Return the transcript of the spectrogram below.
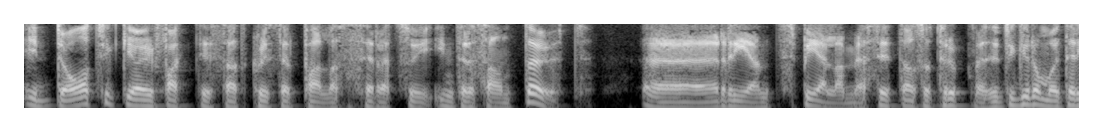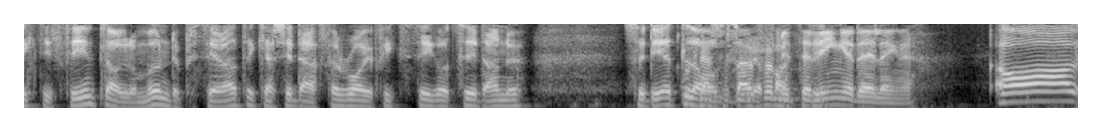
Idag tycker jag ju faktiskt att Crystal Palace ser rätt så intressanta ut. Uh, rent spelarmässigt, alltså truppmässigt. Jag tycker de har ett riktigt fint lag. De har underpresterat. Det kanske är därför Roy fick stiga åt sidan nu. Så det är ett och lag kanske som därför de faktiskt... inte ringer dig längre. Ja,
